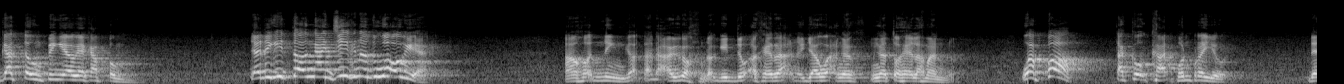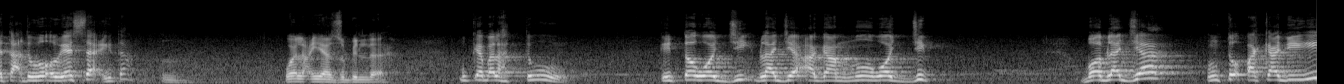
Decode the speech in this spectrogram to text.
gatung pinggir orang kampung jadi kita ngaji kena dua orang ah ni enggak tak ada arah nak hidup akhirat nak jawab dengan dengan Tuhan lah mana apa takut kad pun perayut dia tak turut orang sat kita hmm. wala'iyazubillah bukan balas tu kita wajib belajar agama wajib belajar untuk pakai diri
